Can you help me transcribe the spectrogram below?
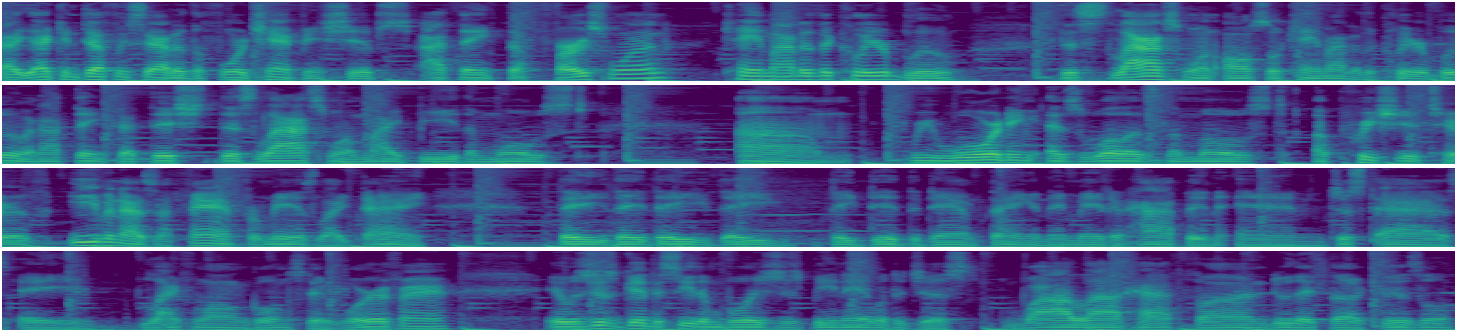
I, I can definitely say out of the four championships, I think the first one came out of the clear blue. This last one also came out of the clear blue, and I think that this this last one might be the most um, rewarding as well as the most appreciative. Even as a fan, for me, it's like, dang, they they they they they did the damn thing and they made it happen. And just as a lifelong Golden State Warrior fan, it was just good to see them boys just being able to just wild out, have fun, do their thug dizzle,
